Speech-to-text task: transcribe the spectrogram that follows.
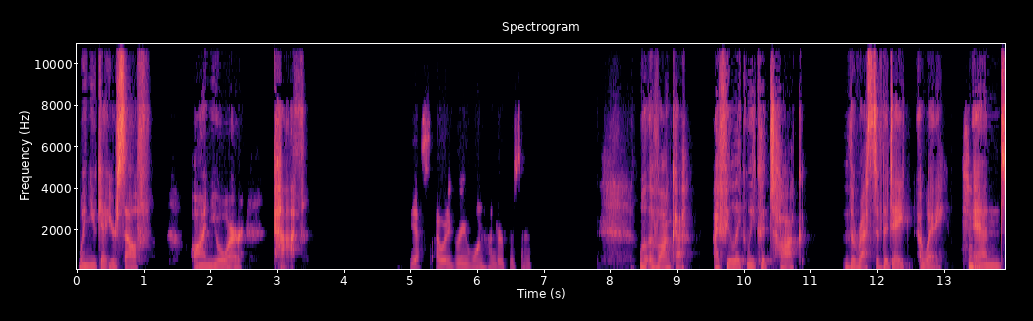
when you get yourself on your path Yes, I would agree 100%. Well, Ivanka, I feel like we could talk the rest of the day away. and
